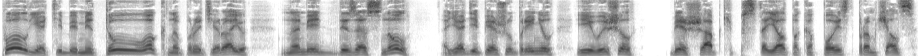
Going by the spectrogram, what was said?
Пол я тебе мету, окна протираю, на медь ты заснул, а я депешу принял и вышел, без шапки постоял, пока поезд промчался.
